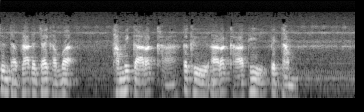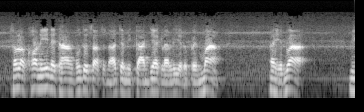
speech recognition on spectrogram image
ซึ่งทางพระท่านใช้คำว่า ธรรมิการักขา ก็คืออารักขาที่เป็นธรรมสำหรับข้อนี้ในทางพุทธศาสนาจะมีการแยกรายละเอียดออกไปมาก ให้เห็นว่ามี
